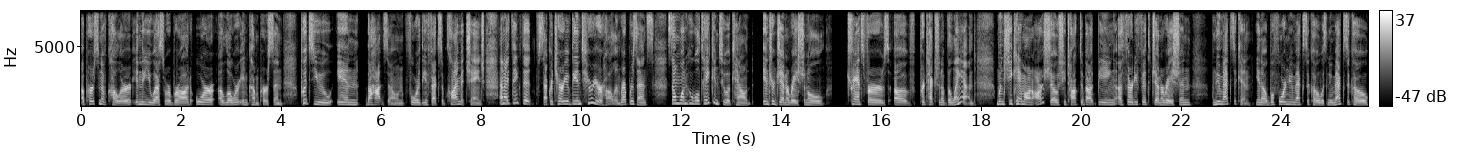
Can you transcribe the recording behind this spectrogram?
a person of color in the US or abroad or a lower income person puts you in the hot zone for the effects of climate change. And I think that Secretary of the Interior Haaland represents someone who will take into account intergenerational transfers of protection of the land. When she came on our show, she talked about being a 35th generation New Mexican. You know, before New Mexico was New Mexico,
